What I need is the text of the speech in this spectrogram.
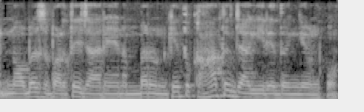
नॉबल्स बढ़ते जा रहे हैं नंबर उनके तो कहाँ तक जागीरें देंगे उनको?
